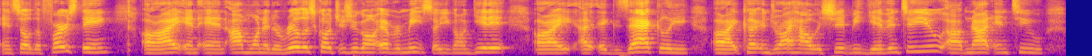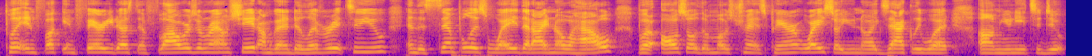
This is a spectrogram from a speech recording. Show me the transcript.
And so the first thing, all right, and and I'm one of the realest coaches you're going to ever meet, so you're going to get it, all right, uh, exactly, all right, cut and dry how it should be given to you. I'm not into putting fucking fairy dust and flowers around shit. I'm going to deliver it to you in the simplest way that I know how but also the most transparent way so you know exactly what um, you need to do.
